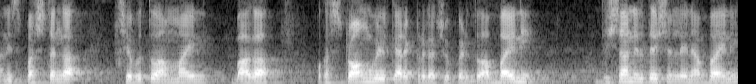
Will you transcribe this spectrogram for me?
అని స్పష్టంగా చెబుతూ అమ్మాయిని బాగా ఒక స్ట్రాంగ్ విల్డ్ క్యారెక్టర్గా చూపెడుతూ అబ్బాయిని దిశానిర్దేశం లేని అబ్బాయిని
